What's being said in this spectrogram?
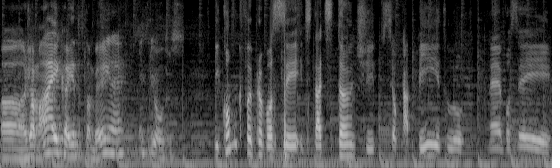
uh, Jamaica entra também, né? Entre outros. E como que foi para você estar distante do seu capítulo, né? Você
